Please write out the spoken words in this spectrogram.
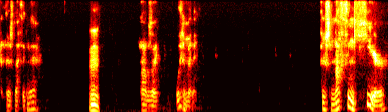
and there's nothing there. Mm. I was like, wait a minute. There's nothing here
